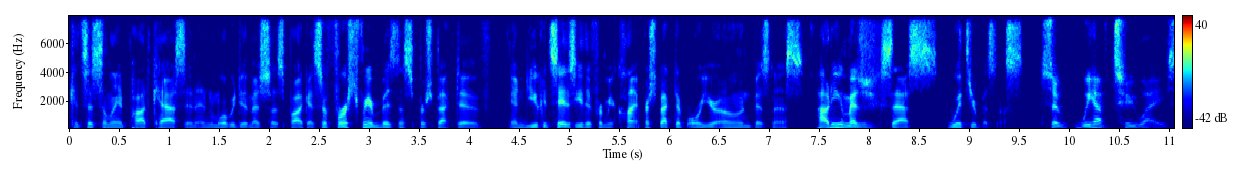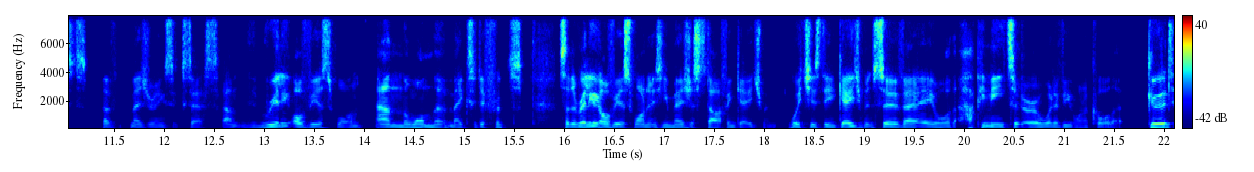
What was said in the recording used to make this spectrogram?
consistently in podcasts and, and what we do in Measure success podcast. So first from your business perspective, and you could say this either from your client perspective or your own business. How do you measure success with your business? So we have two ways of measuring success. Um, the really obvious one and the one that makes a difference. So the really obvious one is you measure staff engagement, which is the engagement survey or the happy meter or whatever you want to call it. Good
